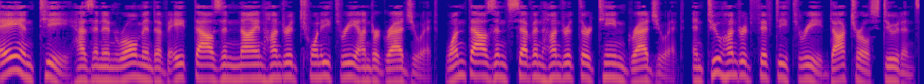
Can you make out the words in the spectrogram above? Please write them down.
A&T has an enrollment of 8,923 undergraduate, 1,713 graduate, and 253 doctoral students,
